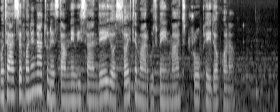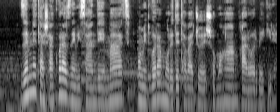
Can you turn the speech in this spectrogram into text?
متاسفانه نتونستم نویسنده یا سایت مربوط به این متن رو پیدا کنم. ضمن تشکر از نویسنده متن امیدوارم مورد توجه شما هم قرار بگیره.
